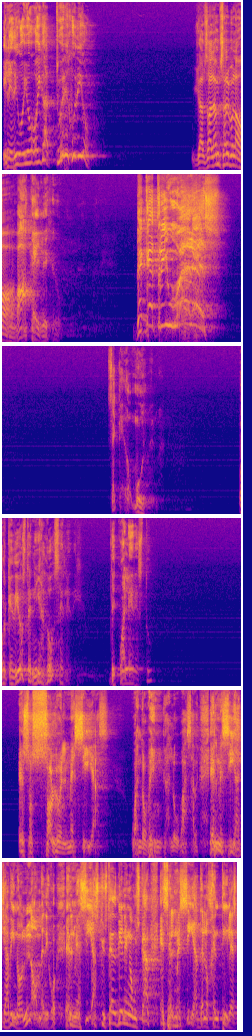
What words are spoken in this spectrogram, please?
Y le digo yo, oiga, ¿tú eres judío? Ya salam salvala. Ah, ok, le dije. ¿De qué tribu eres? Se quedó mudo. Porque Dios tenía doce, le dije. ¿De cuál eres tú? Eso solo el Mesías. Cuando venga lo vas a ver. El Mesías ya vino. No, me dijo. El Mesías que ustedes vienen a buscar es el Mesías de los gentiles,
